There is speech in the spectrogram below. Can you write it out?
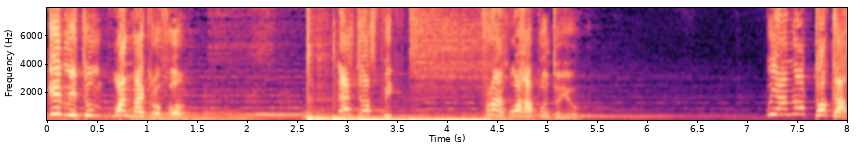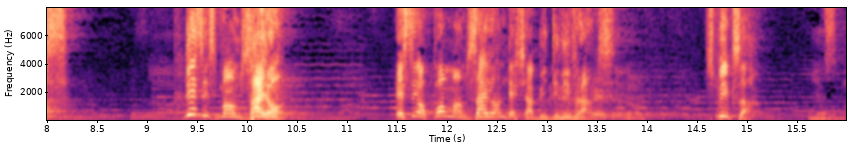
Give me two, one microphone. Let's just speak. Frank, what happened to you? We are not talkers. This is Mount Zion. They say, Upon Mount Zion there shall be deliverance. Speak, sir. Yes, on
